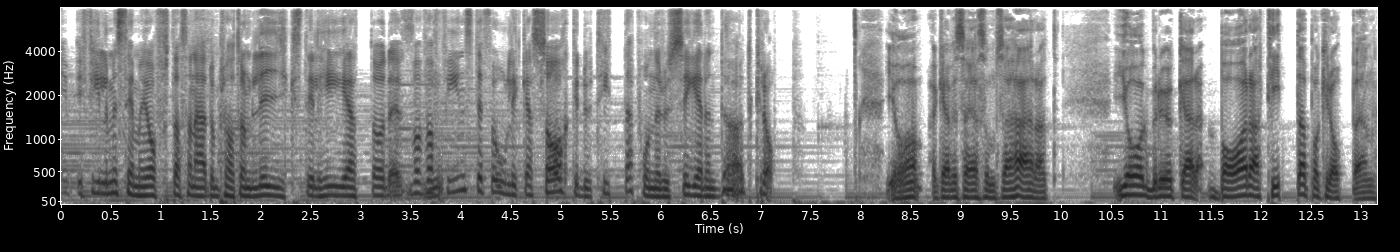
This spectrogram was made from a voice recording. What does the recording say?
I, I filmer ser man ju ofta sådana här, de pratar om likstillhet och det, vad, vad Mm. finns det för olika saker du tittar på när du ser en död kropp? Ja, jag kan väl säga som så här att jag brukar bara titta på kroppen.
